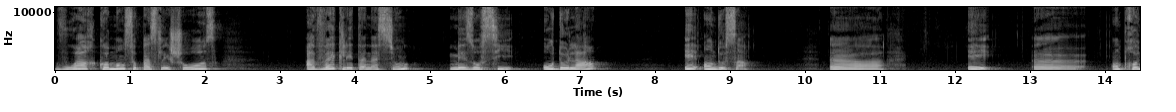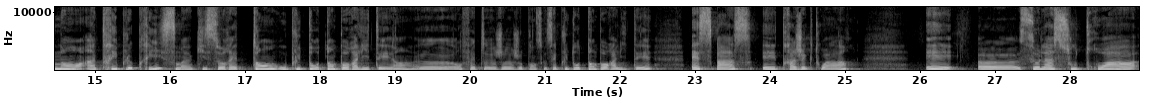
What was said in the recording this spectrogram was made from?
voir comment se passent les choses avec l'État-nation, mais aussi au-delà et en deçà. Euh, et euh, en prenant un triple prisme qui serait temps ou plutôt temporalité, hein, euh, en fait je, pense que c'est plutôt temporalité, espace et trajectoire, et cela sous trois,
